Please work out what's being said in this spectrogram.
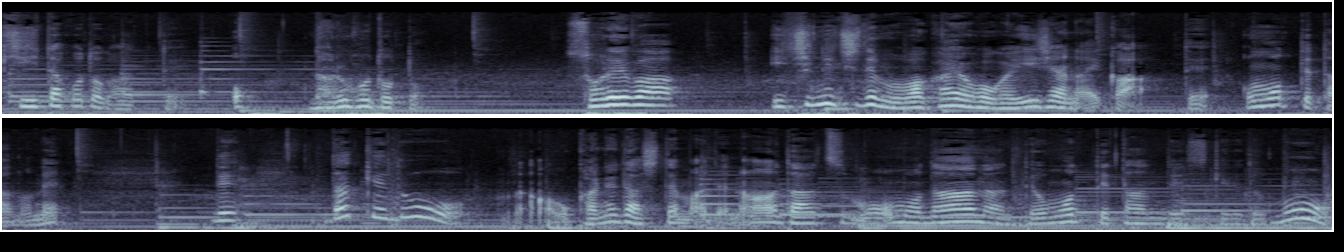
聞いたことがあっておなるほどと。それは一日でも若い方がいいじゃないかって思ってたのね。でだけどお金出してまでな脱毛もななんて思ってたんですけれども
